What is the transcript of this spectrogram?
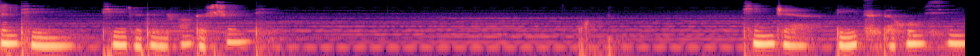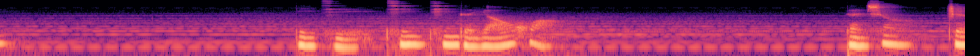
身体贴着对方的身体，听着彼此的呼吸，一起轻轻的摇晃，感受。这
